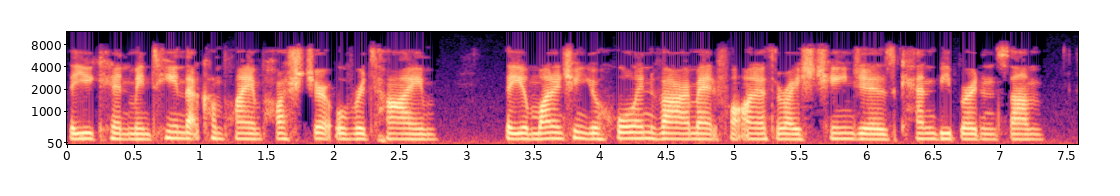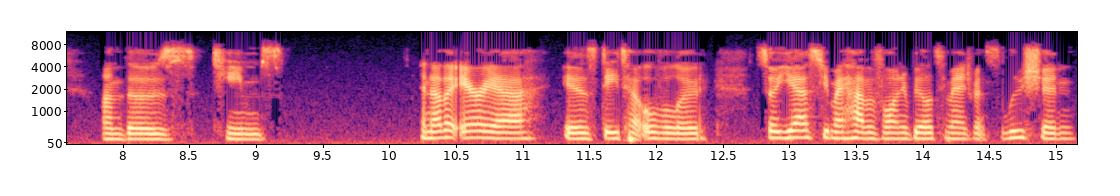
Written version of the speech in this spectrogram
that you can maintain that compliant posture over time, that you're monitoring your whole environment for unauthorized changes can be burdensome on those teams. Another area is data overload. So yes, you might have a vulnerability management solution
